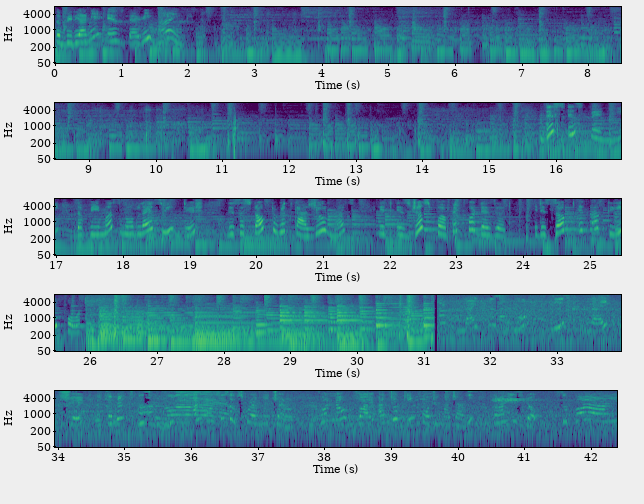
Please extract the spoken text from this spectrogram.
The biryani is very nice. This is firni, the famous Mughlai sweet dish. This is stuffed with cashew nuts. It is just perfect for dessert. It is served in a clay pot. This video and also subscribe my channel. For now, bye and you keep watching my channel. Is Dog. So bye.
